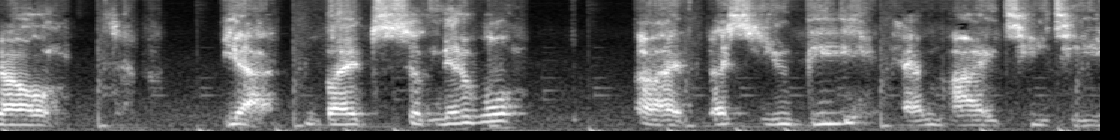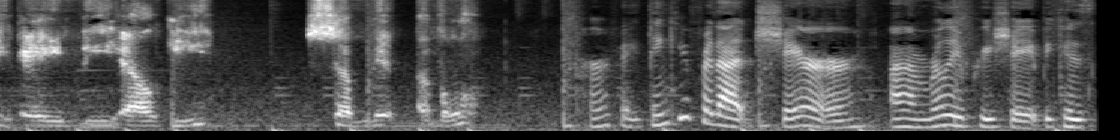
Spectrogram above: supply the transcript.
So, yeah, but submittable. Uh, S U B M I T T A B L E. Submittable. Perfect. Thank you for that share. Um, really appreciate it because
